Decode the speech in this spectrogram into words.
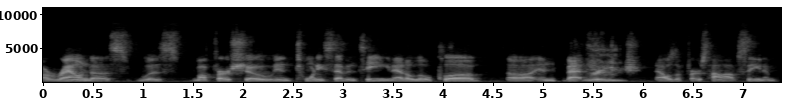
around us was my first show in 2017 at a little club uh, in Baton Rouge. That was the first time I've seen him.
